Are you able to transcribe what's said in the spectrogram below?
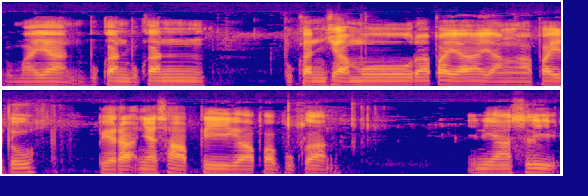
lumayan. Bukan bukan bukan jamur apa ya yang apa itu beraknya sapi apa bukan. Ini asli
